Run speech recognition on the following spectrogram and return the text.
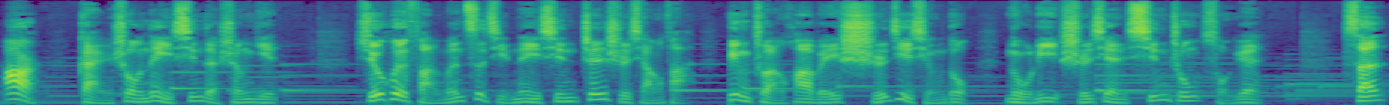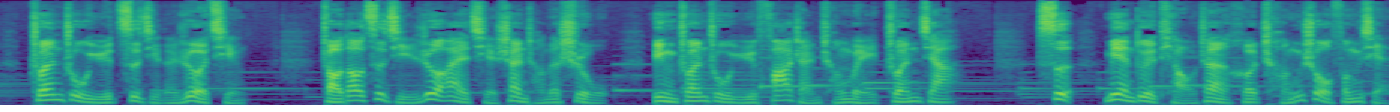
二、感受内心的声音，学会反问自己内心真实想法，并转化为实际行动，努力实现心中所愿。三、专注于自己的热情，找到自己热爱且擅长的事物，并专注于发展成为专家。四、面对挑战和承受风险，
